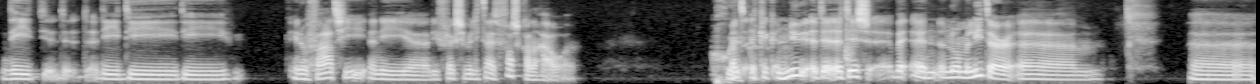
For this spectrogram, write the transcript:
die, die, die, die, die innovatie en die, uh, die flexibiliteit vast kan houden. Goeie. Want kijk, nu, het, het is een, een normaliter uh,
